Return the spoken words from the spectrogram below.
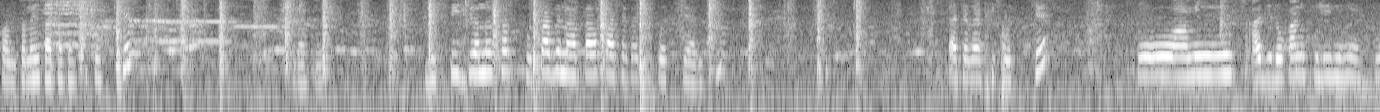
কলতলায় কাটাকাটি করছে। দেখো, বৃষ্টির জন্য সব শুকাবে না, তাও কাছাকাছি করছে আর কি। কাছাকাছি করছে। তো আমি আজ দোকান খুলিনি, একটু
